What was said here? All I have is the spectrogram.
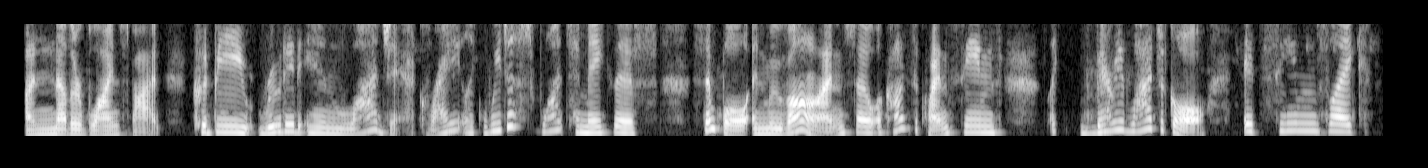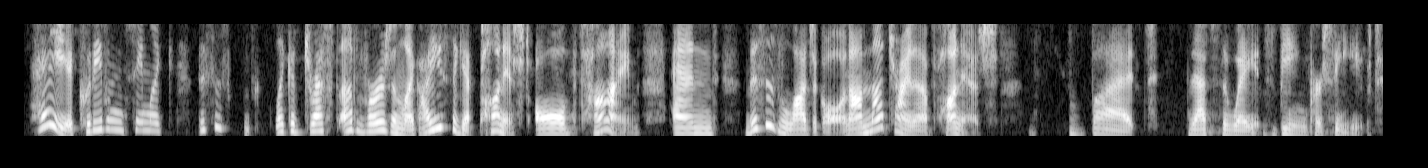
Another blind spot could be rooted in logic, right? Like we just want to make this simple and move on. So a consequence seems like very logical. It seems like, hey, it could even seem like this is like a dressed up version. Like I used to get punished all the time. And this is logical. And I'm not trying to punish, but that's the way it's being perceived.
